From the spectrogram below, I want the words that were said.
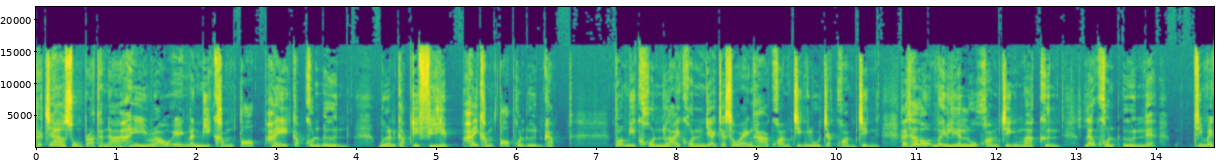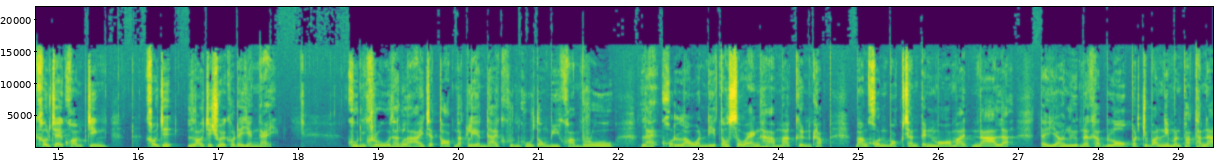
พระเจ้าทรงปรารถนาให้เราเองนั้นมีคำตอบให้กับคนอื่น เหมือนกับที่ฟิลิปให้คำตอบคนอื่นครับเพราะมีคนหลายคนอยากจะแสวงหาความจริงรู้จักความจริง แต่ถ้าเราไม่เรียนรู้ความจริงมากขึ้น แล้วคนอื่นเนี่ยที่ไม่เข้าใจความจริงเขาจะเราจะช่วยเขาได้ยังไง คุณครูทั้งหลายจะตอบนักเรียนได้คุณครูต้องมีความรู้ และคนเราวันนี้ต้องแสวงหามากขึ้นครับ บางคนบอกฉันเป็นหมอมานานแล้ว แต่อย่าลืมนะครับ โลกปัจจุบันนี้มันพัฒนา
